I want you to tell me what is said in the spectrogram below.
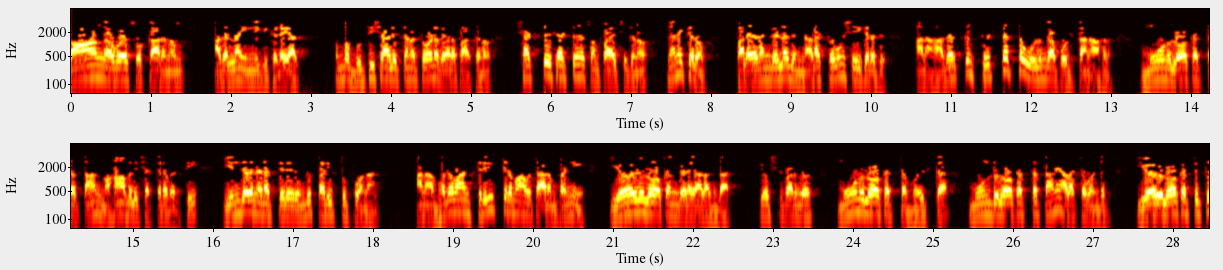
லாங் அவர்ஸ் உட்காரணும் அதெல்லாம் இன்னைக்கு கிடையாது. ரொம்ப புத்திசாலித்தனத்தோட வேலை பார்க்கணும். சட்டு சட்டுன்னு சம்பாதிச்சுக்கணும். நினைக்கிறோம். பல இடங்கள்ல அது நடக்கவும் செய்கிறது. ஆனா அதற்கும் திட்டத்தை ஒழுங்கா போட்டுத்தான் ஆகணும். மூணு லோகத்தை தான் மகாபலி சக்கரவர்த்தி இந்திரனிடத்திலிருந்து பறித்து போனான். ஆனா பகவான் திரிவிக்ரமாவதாரம் பண்ணி ஏழு லோகங்களை அளந்தார். யோசிச்சு பாருங்க. மூணு லோகத்தை முழுக்க மூன்று லோகத்தை தானே அளக்க வேண்டும். ஏழு லோகத்துக்கு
